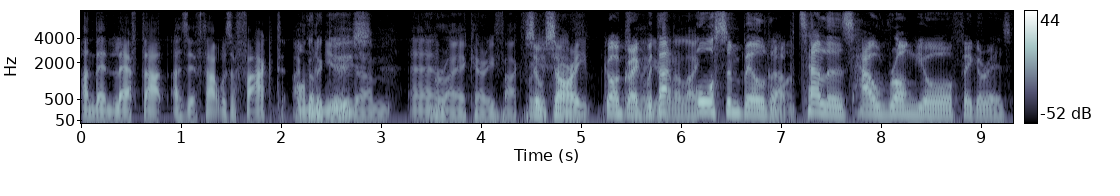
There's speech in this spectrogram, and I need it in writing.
and then left that as if that was a fact I've on got the a news. good um, Um, Mariah Carey fact. For so you, sorry. Go on, Greg. Something With you're that like? awesome build up. tell us how wrong your figure is.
